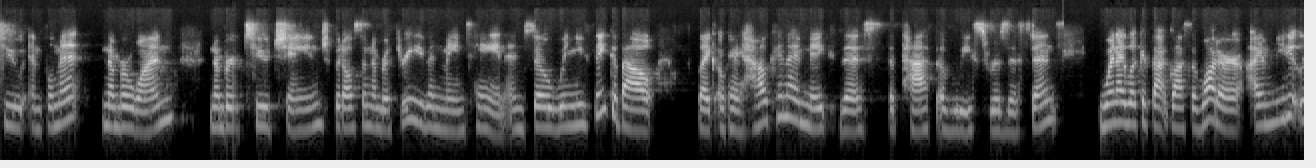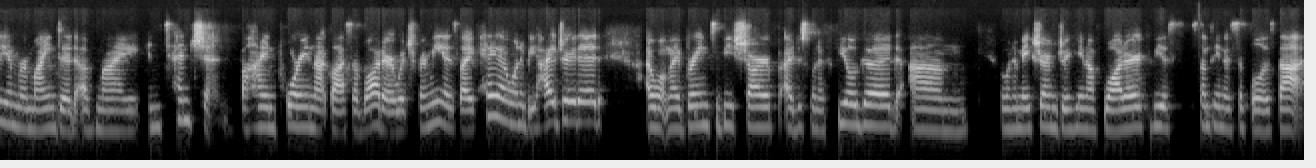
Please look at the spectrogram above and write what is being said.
to implement. Number one, number two, change, but also number three, even maintain. And so when you think about like, okay, how can I make this the path of least resistance? when I look at that glass of water, I immediately am reminded of my intention behind pouring that glass of water, which for me is like, hey, I want to be hydrated. I want my brain to be sharp. I just want to feel good. Um, I want to make sure I'm drinking enough water. It could be a, something as simple as that.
